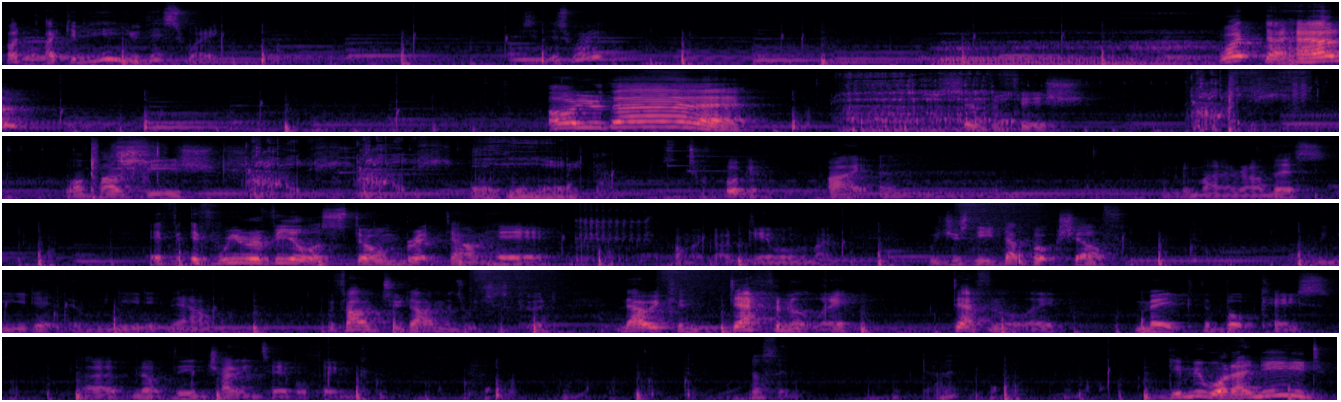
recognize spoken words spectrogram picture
What? I can hear you this way. Is it this way? What the hell? Oh, you're there! Silverfish. One pound fish. Tough bugger. Alright, um, I'm gonna mine around this. If, if we reveal a stone brick down here... Oh my god, game over, man. We just need that bookshelf. We need it, and we need it now. We found two diamonds, which is good. Now we can definitely, definitely make the bookcase. Uh, no, the enchanting table thing. Nothing. Give me what I need.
